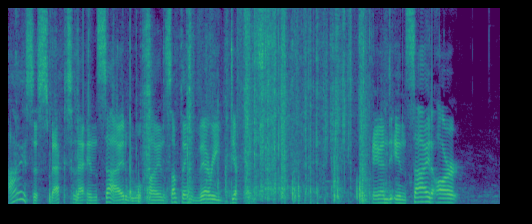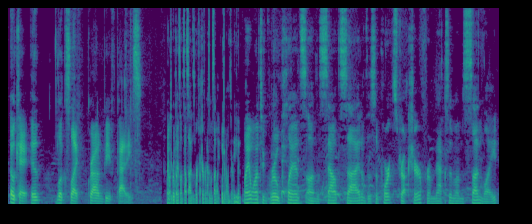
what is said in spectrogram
I suspect that inside we will find something very different. And inside are. Okay, it looks like ground beef patties. Might want to grow plants on the south side of the support structure for maximum sunlight,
